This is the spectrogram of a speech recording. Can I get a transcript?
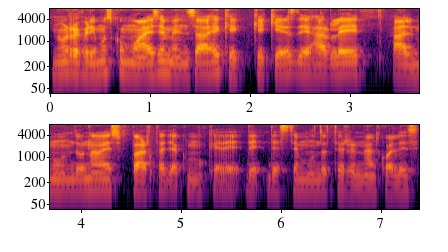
nos referimos como a ese mensaje que, que quieres dejarle al mundo una vez parta ya como que de, de, de este mundo terrenal? ¿Cuál es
